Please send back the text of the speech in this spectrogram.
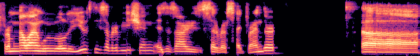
From now on, we will use this abbreviation. SSR is server-side render. Uh,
